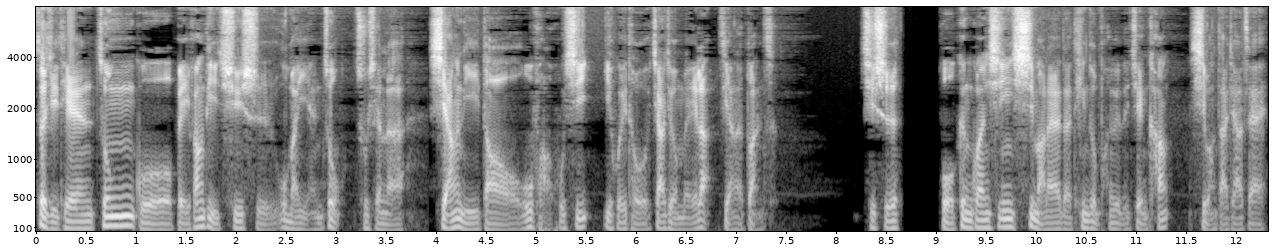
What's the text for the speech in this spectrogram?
这几天，中国北方地区是雾霾严重，出现了想你到无法呼吸，一回头家就没了这样的段子。其实，我更关心喜马拉雅的听众朋友的健康，希望大家在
